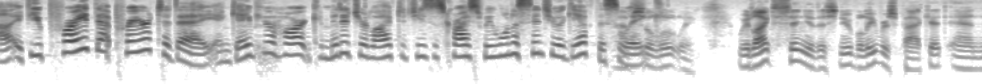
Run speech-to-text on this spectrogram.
Uh, if you prayed that prayer today and gave your heart, committed your life to Jesus Christ, we want to send you a gift this week. Absolutely. We'd like to send you this new believers packet, and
